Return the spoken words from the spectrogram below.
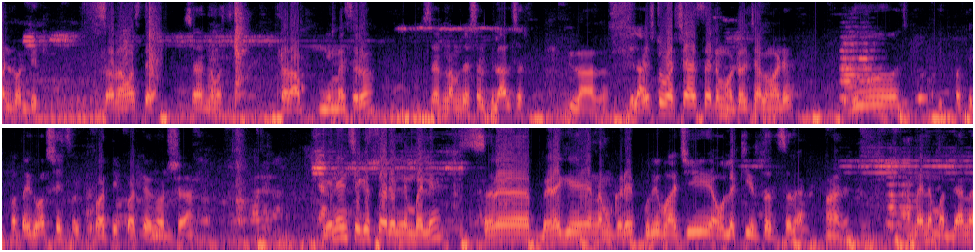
ಒನ್ ಟ್ವೆಂಟಿ ಸರ್ ನಮಸ್ತೆ. ಸರ್ ನಮಸ್ತೆ. ಸರ್ ನಿಮ್ಮ ಹೆಸರು? ಸರ್ ನಮ್ದು ಹೆಸರು ಬಿಲಾಲ್ ಸರ್. ಬಿಲಾಲ್. ಎಷ್ಟು ವರ್ಷ ಆಯ್ತು ಸರ್ ನಿಮ್ಮ ಹೋಟೆಲ್ ಚಾಲು ಮಾಡಿ? ಇದು ಇಪ್ಪತ್ತು ಇಪ್ಪತ್ತೈದು ವರ್ಷ ಸರ್. ಇಪ್ಪತ್ತು ಇಪ್ಪತ್ತೈದು ವರ್ಷ. ಏನೇನು ಸಿಗುತ್ತೆ ಸರ್ ಇಲ್ಲಿ ನಿಂಬಲ್ಲಿ? ಸರ್ ಬೆಳಗ್ಗೆ ನಮ್ಮ ಕಡೆ ಪುರಿ ಭಾಜಿ ಅವಲಕ್ಕಿ ಇರ್ತದೆ ಸರ್. ಹಾಂ ರೀ. ಆಮೇಲೆ ಮಧ್ಯಾಹ್ನ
